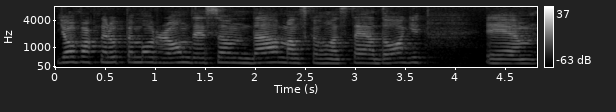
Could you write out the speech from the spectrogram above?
jag vaknar upp en morgon, det är söndag, man ska ha en städdag. Ehm,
